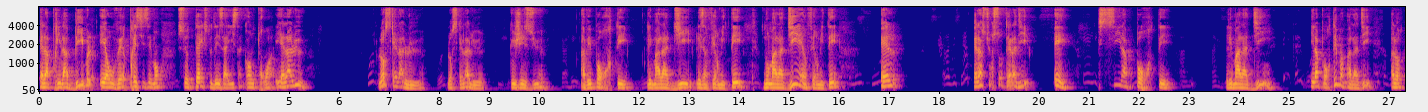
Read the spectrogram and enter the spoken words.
elle a pris la Bible et a ouvert précisément ce texte d'Ésaïe 53 et elle a lu. Lorsqu'elle a lu, lorsqu'elle a lu que Jésus avait porté les maladies, les infirmités, nos maladies et infirmités, elle, elle a sursauté, elle a dit, et s'il a porté les maladies, il a porté ma maladie, alors,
